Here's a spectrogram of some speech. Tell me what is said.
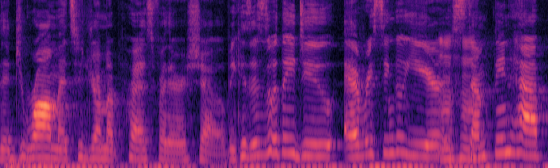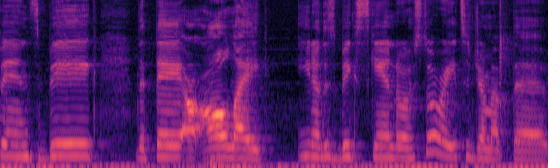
the drama to drum up press for their show because this is what they do every single year. Mm-hmm. Something happens big that they are all like you know this big scandal or story to drum up the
